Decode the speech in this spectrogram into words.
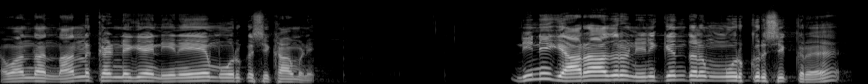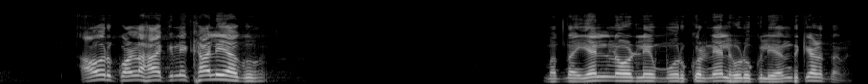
ಅವಂದ ನನ್ನ ಕಣ್ಣಿಗೆ ನೀನೇ ಮೂರ್ಖ ಶಿಖಾಮಣಿ. ನಿನಗೆ ಯಾರಾದರೂ ನಿನಗಿಂತಲೂ ಮೂರ್ಖರು ಸಿಕ್ಕರೆ ಅವ್ರು ಕೊಳ್ಳ ಹಾಕಿನೇ ಖಾಲಿ ಆಗು. ಮತ್ತು ನಾ ಎಲ್ಲಿ ನೋಡಲಿ ಮೂರ್ಖರನ್ನ ಎಲ್ಲಿ ಹುಡುಕಲಿ ಅಂತ ಕೇಳ್ತಾನೆ.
